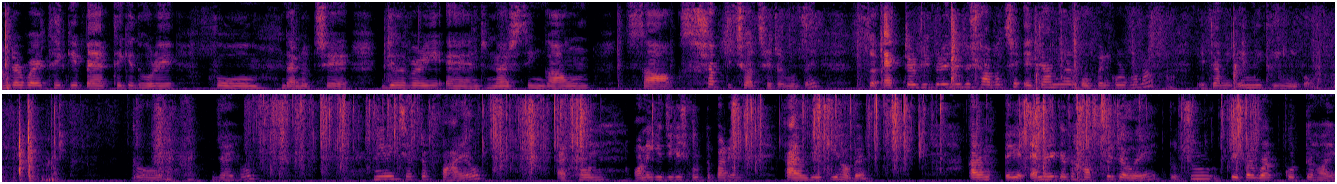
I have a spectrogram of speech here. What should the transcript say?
আন্ডারওয়্যার থেকে প্যাড থেকে ধরে ফোম দেন হচ্ছে delivery and nursing gown socks সব কিছু আছে এটার মধ্যে। তো একটার ভিতরে যেহেতু সব আছে, এটা আমি আর ওপেন করব না। এটা আমি এমনিতেই নিব। তো, যাই হোক। নিয়ে নিচ্ছি একটা ফাইল এখন অনেকে জিজ্ঞেস করতে পারেন ফাইল দিয়ে কি হবে? কারণ এই আমেরিকাতে হসপিটালে প্রচুর পেপার ওয়ার্ক করতে হয়।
